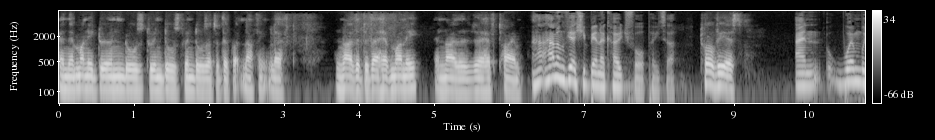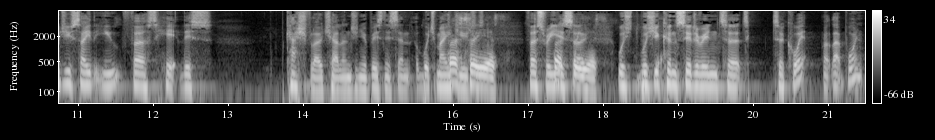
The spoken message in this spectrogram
And their money dwindles, dwindles, dwindles until they've got nothing left. Neither do they have money and neither do they have time. How long have you actually been a coach for, Peter? 12 years. And when would you say that you first hit this cash flow challenge in your business and which made first you three just, years First three First years. Three so years. was was you considering to, to, to quit at that point?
